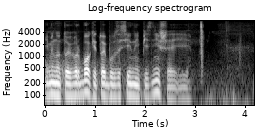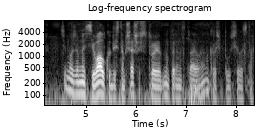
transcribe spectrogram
іменно той горбок, і той був засіяний пізніше. І... Чи може ми сівалку десь там ще щось строїли, ну перенастраювали. Ну, коротше, вийшло так.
